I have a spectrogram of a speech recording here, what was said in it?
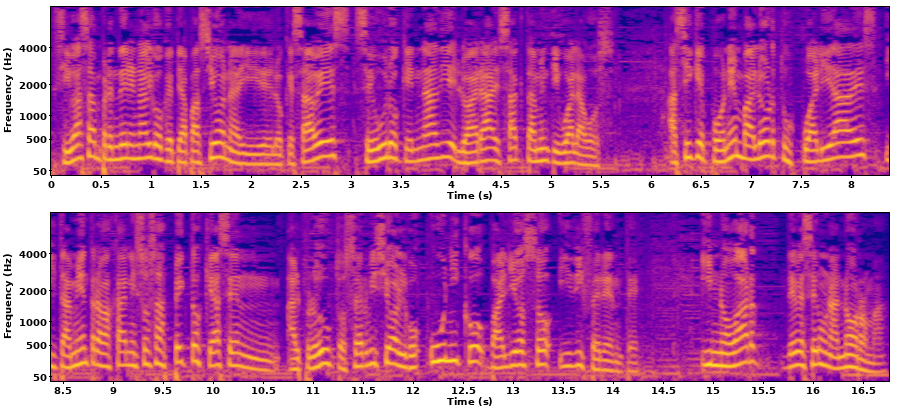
Si vas a emprender en algo que te apasiona y de lo que sabes, seguro que nadie lo hará exactamente igual a vos. Así que pon en valor tus cualidades y también trabaja en esos aspectos que hacen al producto o servicio algo único, valioso y diferente innovar debe ser una norma.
